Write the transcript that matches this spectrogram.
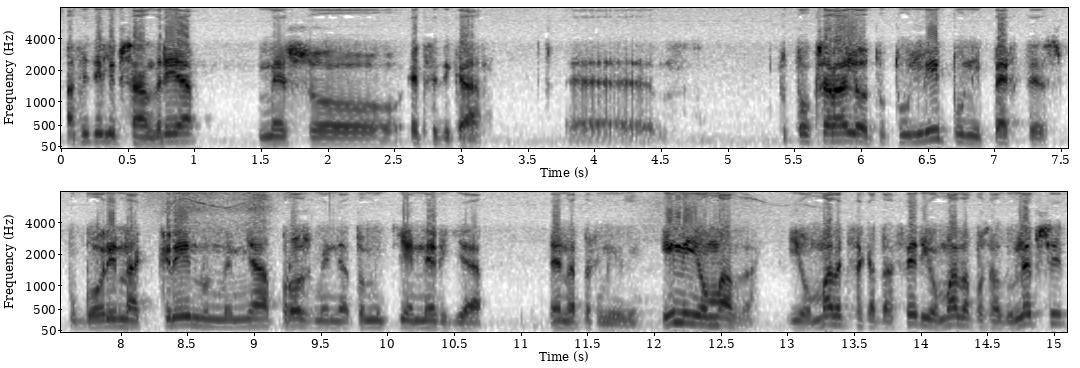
αυτή τη λειψανδρία μέσω επιθετικά. Ε, του, το ξαναλέω, του, του λείπουν οι παίχτες που μπορεί να κρίνουν με μια πρόσμενη ατομική ενέργεια ένα παιχνίδι. Είναι η ομάδα. Η ομάδα τι θα καταφέρει, η ομάδα πώς θα δουλέψει,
